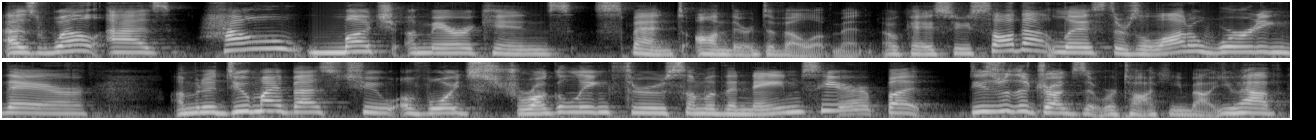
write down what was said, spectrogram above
as well as how much Americans spent on their development. Okay, so you saw that list, there's a lot of wording there. I'm gonna do my best to avoid struggling through some of the names here, but these are the drugs that we're talking about. You have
